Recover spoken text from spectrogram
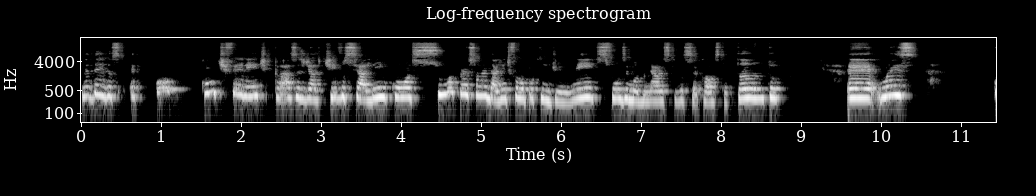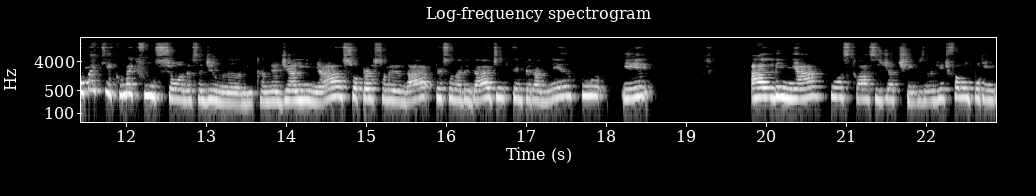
Medeiros, é como, como diferentes classes de ativos se alinham com a sua personalidade? A gente falou um pouquinho de REITs, fundos imobiliários que você gosta tanto, é, mas como é que como é que funciona essa dinâmica, né, de alinhar a sua personalidade, personalidade, temperamento e alinhar com as classes de ativos. Né? A gente falou um pouquinho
